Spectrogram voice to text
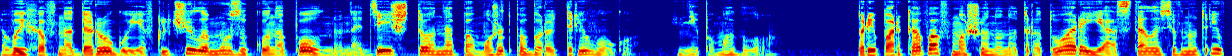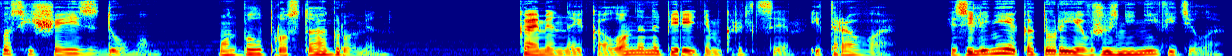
Выехав на дорогу, я включила музыку на полную, надеясь, что она поможет побороть тревогу. Не помогло. Припарковав машину на тротуаре, я осталась внутри, восхищаясь домом. Он был просто огромен. Каменные колонны на переднем крыльце и трава, зеленее которой я в жизни не видела.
